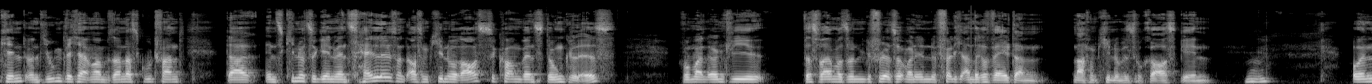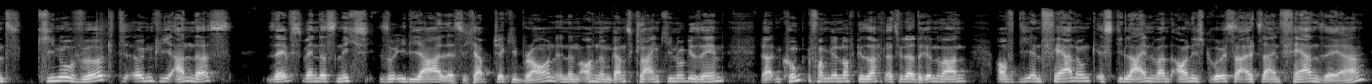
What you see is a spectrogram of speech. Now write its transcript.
Kind und Jugendlicher immer besonders gut fand, da ins Kino zu gehen, wenn es hell ist und aus dem Kino rauszukommen, wenn es dunkel ist, wo man irgendwie das war immer so ein Gefühl, als würde man in eine völlig andere Welt dann nach dem Kinobesuch rausgehen. Mhm. Und Kino wirkt irgendwie anders, selbst wenn das nicht so ideal ist. Ich habe Jackie Brown in einem, auch in einem ganz kleinen Kino gesehen. Da hat ein Kumpel von mir noch gesagt, als wir da drin waren, auf die Entfernung ist die Leinwand auch nicht größer als sein Fernseher.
